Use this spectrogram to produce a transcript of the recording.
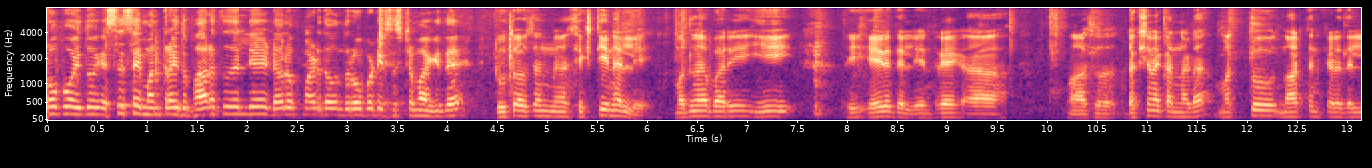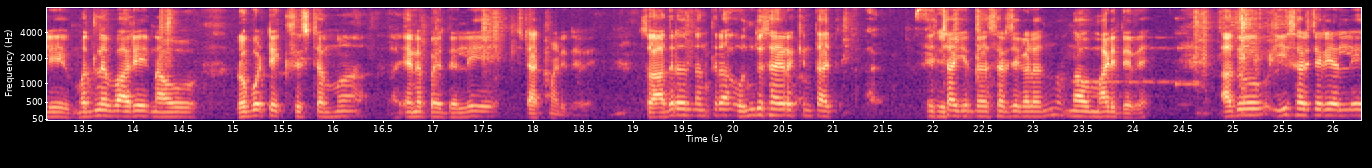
ರೋಬೋ ಇದು ಎಸ್ ಎಸ್ ಐ ಮಂತ್ರ ಇದು ಭಾರತದಲ್ಲಿಯೇ ಡೆವಲಪ್ ಮಾಡಿದ ಒಂದು ರೋಬೋಟಿಕ್ ಸಿಸ್ಟಮ್ ಆಗಿದೆ. ಟೂ ತೌಸಂಡ್ ಸಿಕ್ಸ್ಟೀನಲ್ಲಿ ಮೊದಲನೇ ಬಾರಿ ಈ ಈ ಏರಿಯಾದಲ್ಲಿ ಅಂದರೆ ದಕ್ಷಿಣ ಕನ್ನಡ ಮತ್ತು ನಾರ್ತನ್ ಕೇರಳದಲ್ಲಿ ಮೊದಲನೇ ಬಾರಿ ನಾವು ರೋಬೋಟಿಕ್ ಸಿಸ್ಟಮ್ ಎನಪಯದಲ್ಲಿ ಸ್ಟಾರ್ಟ್ ಮಾಡಿದ್ದೇವೆ. ಸೊ ಅದರ ನಂತರ ಒಂದು ಸಾವಿರಕ್ಕಿಂತ ಹೆಚ್ಚಾಗಿದ್ದ ಸರ್ಜರಿಗಳನ್ನು ನಾವು ಮಾಡಿದ್ದೇವೆ. ಅದು ಈ ಸರ್ಜರಿಯಲ್ಲಿ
